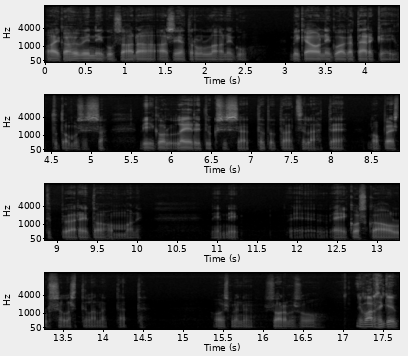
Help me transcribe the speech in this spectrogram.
aika hyvin niin kuin saadaan asiat rullaan, niin kuin, mikä on niin kuin aika tärkeä juttu tuommoisissa viikon leirityksissä, että, tota, että se lähtee nopeasti pyörii tuo homma, niin, niin, niin ei koskaan ollut sellaista tilannetta, että olisi mennyt sormi suuhun. niin varsinkin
